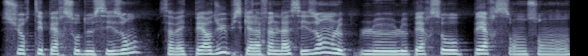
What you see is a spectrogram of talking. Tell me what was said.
sur tes persos de saison, ça va être perdu puisqu'à la fin de la saison, le, le- le perso perd son, son,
